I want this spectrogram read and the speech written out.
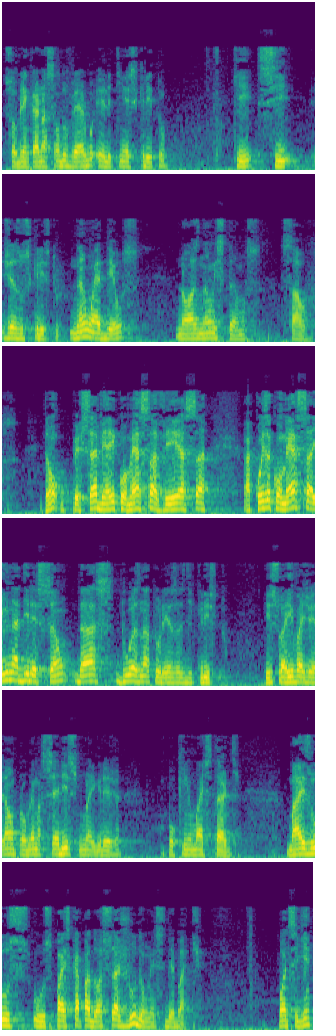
sobre a encarnação do Verbo, ele tinha escrito que se Jesus Cristo não é Deus, nós não estamos salvos. Então, percebem aí, começa a ver essa a coisa começa a ir na direção das duas naturezas de Cristo. Isso aí vai gerar um problema seríssimo na igreja um pouquinho mais tarde. Mas os, os pais capadócios ajudam nesse debate. Pode seguir?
